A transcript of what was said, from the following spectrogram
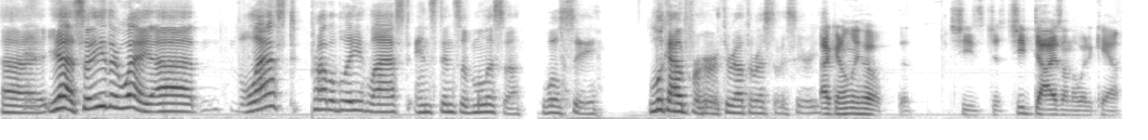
Uh, yeah, so either way, uh, last, probably last instance of Melissa. We'll see. Look out for her throughout the rest of the series. I can only hope that she's just she dies on the way to camp.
